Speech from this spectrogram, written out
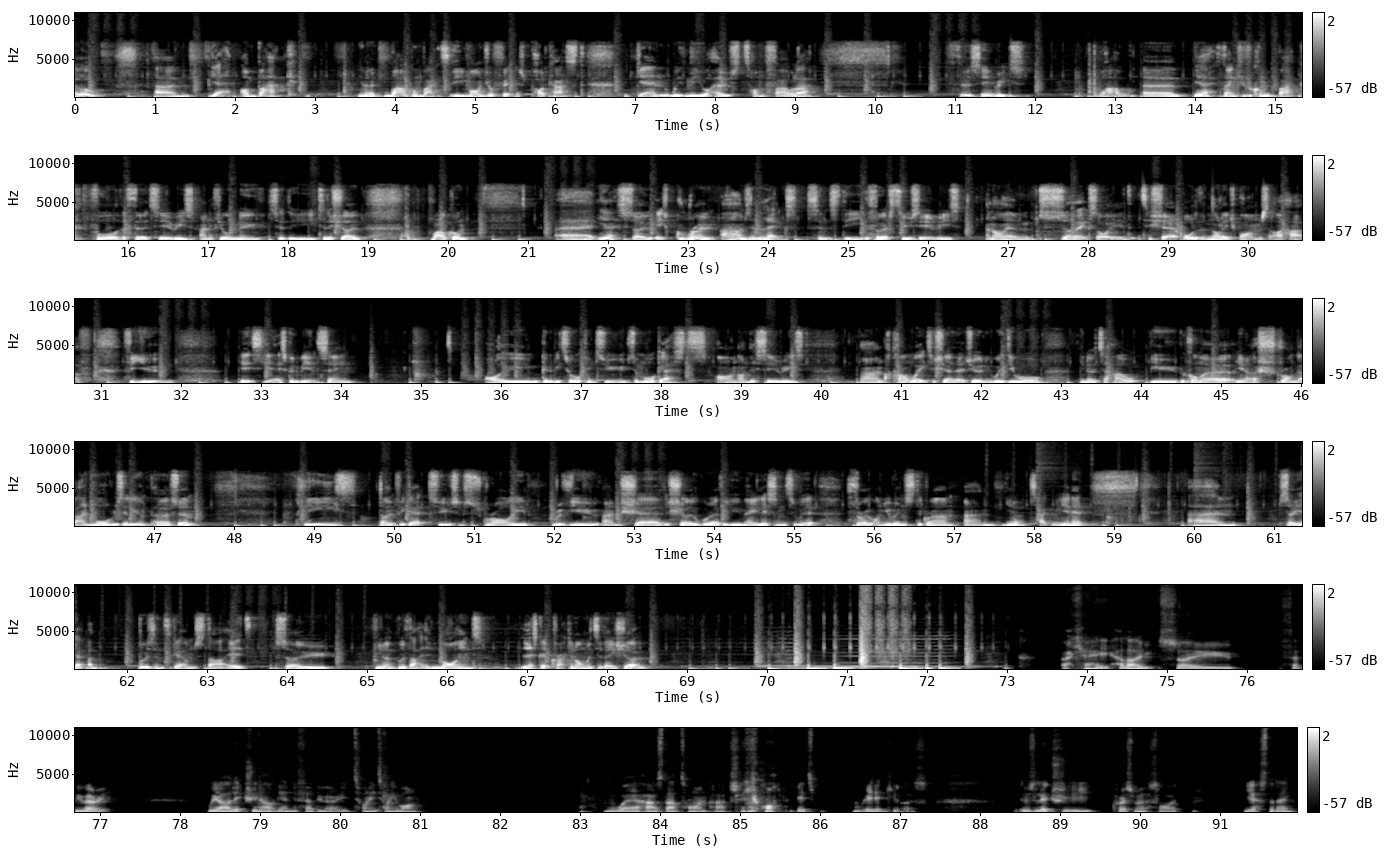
hello. Um, yeah, I'm back. You know, welcome back to the Mind Your Fitness podcast. Again, with me, your host, Tom Fowler. Third series. Wow. Um, yeah, thank you for coming back for the third series. And if you're new to the to the show, welcome. Uh, yeah, so it's grown arms and legs since the, the first two series, and I am so excited to share all of the knowledge bombs I have for you. It's yeah, it's going to be insane. I'm going to be talking to to more guests on on this series, and I can't wait to share their journey with you all. You know, to help you become a you know a stronger and more resilient person. Please don't forget to subscribe, review, and share the show wherever you may listen to it. Throw it on your Instagram and you know tag me in it. And so yeah, I'm buzzing to get them started. So you know, with that in mind, let's get cracking on with today's show. Okay, hello. So February we are literally now at the end of February 2021. Where has that time actually gone? It's ridiculous. It was literally Christmas like yesterday.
